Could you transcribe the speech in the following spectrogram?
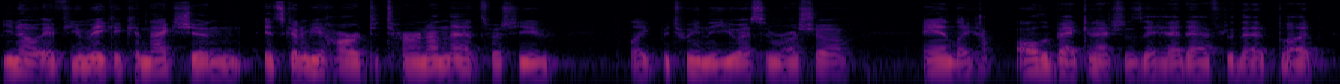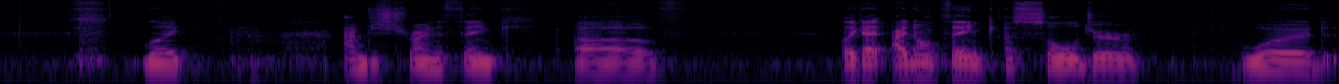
you know, if you make a connection, it's going to be hard to turn on that, especially like between the U.S. and Russia, and like all the bad connections they had after that. But like, I'm just trying to think of like I, I don't think a soldier would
